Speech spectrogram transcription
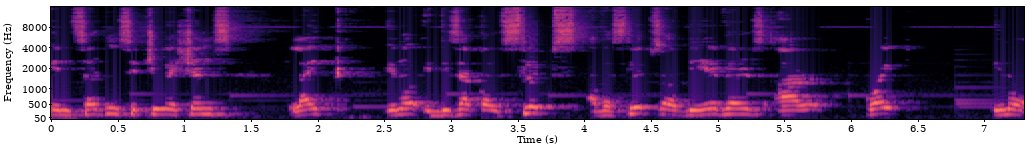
in certain situations like you know these are called slips. Our slips or behaviors are quite you know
